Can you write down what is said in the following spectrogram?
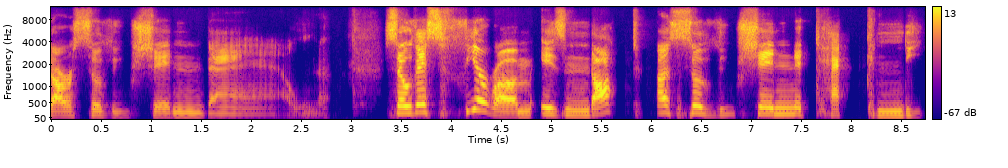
our solution down. So this theorem is not a solution technique.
